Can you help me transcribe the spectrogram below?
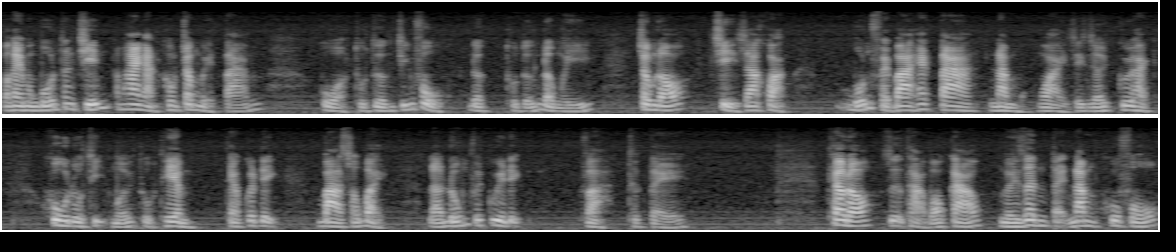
vào ngày 4 tháng 9 năm 2018 của Thủ tướng Chính phủ được Thủ tướng đồng ý, trong đó chỉ ra khoảng 4,3 hecta nằm ngoài danh giới quy hoạch khu đô thị mới Thủ Thiêm theo quyết định 367 là đúng với quy định và thực tế. Theo đó, dự thảo báo cáo người dân tại 5 khu phố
